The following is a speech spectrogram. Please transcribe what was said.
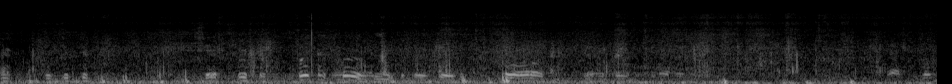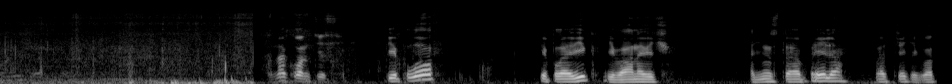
Так, Знакомьтесь, Пеплов Тепловик Иванович. 11 апреля, 23 год.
